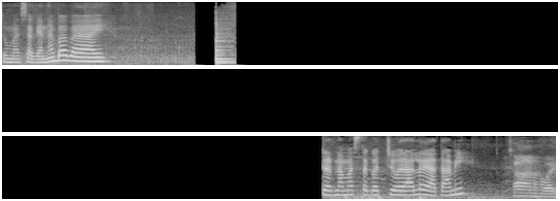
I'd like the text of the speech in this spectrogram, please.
तुम्हा सगळ्यांना बाय बाय ना मस्त गच्चीवर आलोय आता आम्ही. छान हवाय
